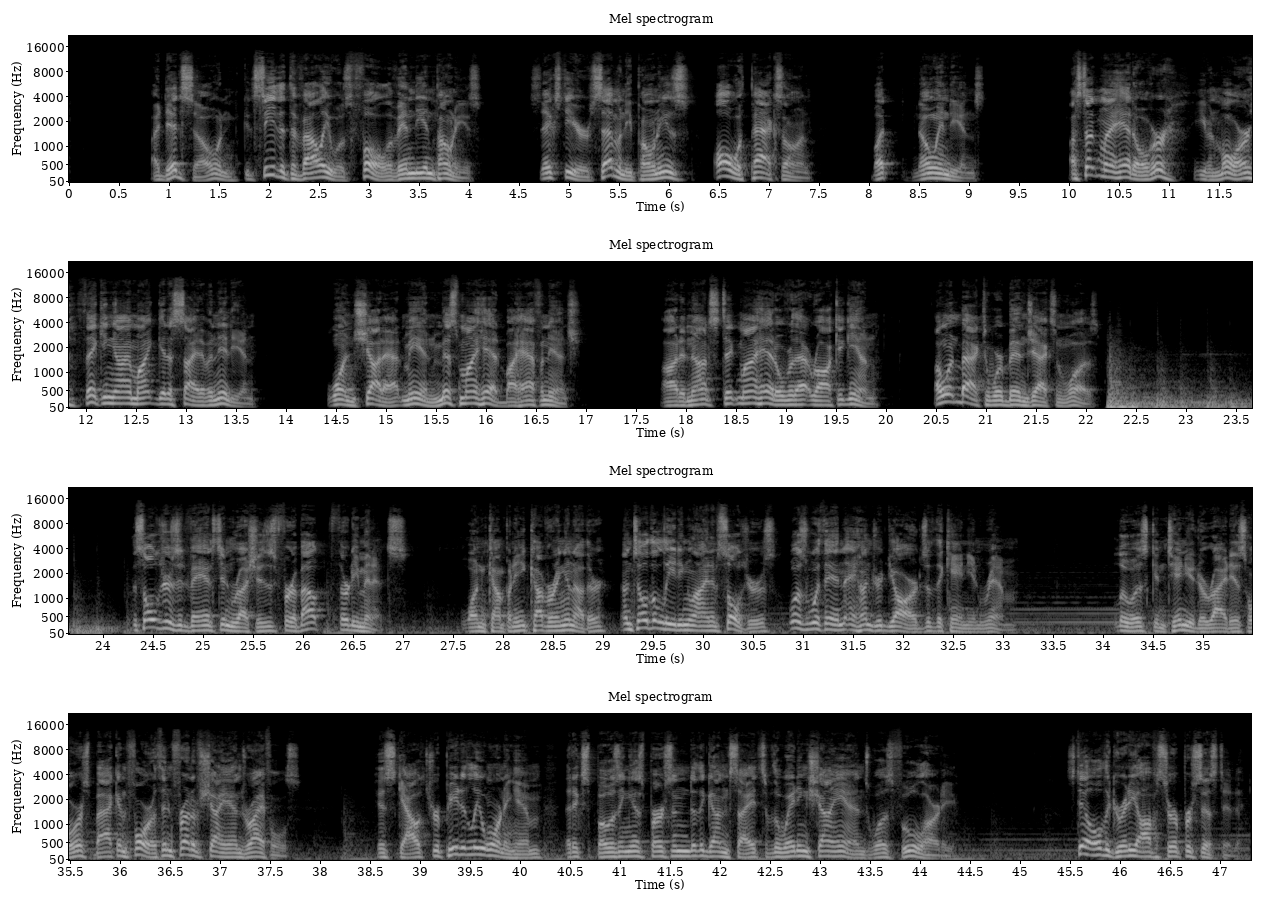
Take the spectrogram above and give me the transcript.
I did so and could see that the valley was full of Indian ponies 60 or 70 ponies, all with packs on, but no Indians. I stuck my head over, even more, thinking I might get a sight of an Indian. One shot at me and missed my head by half an inch. I did not stick my head over that rock again. I went back to where Ben Jackson was. The soldiers advanced in rushes for about 30 minutes, one company covering another, until the leading line of soldiers was within a hundred yards of the canyon rim. Lewis continued to ride his horse back and forth in front of Cheyenne's rifles. His scouts repeatedly warning him that exposing his person to the gun sights of the waiting Cheyennes was foolhardy. Still, the gritty officer persisted,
